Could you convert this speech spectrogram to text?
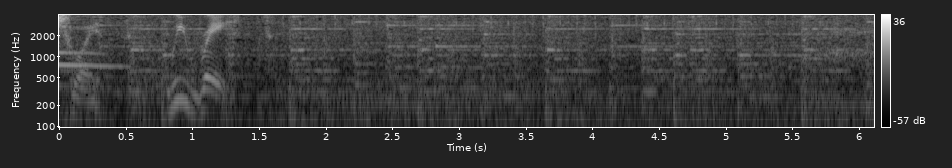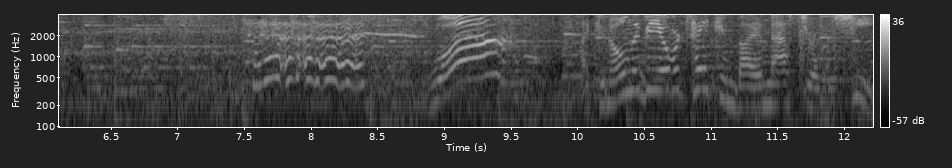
choice. We race. what? I can only be overtaken by a master of chi.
